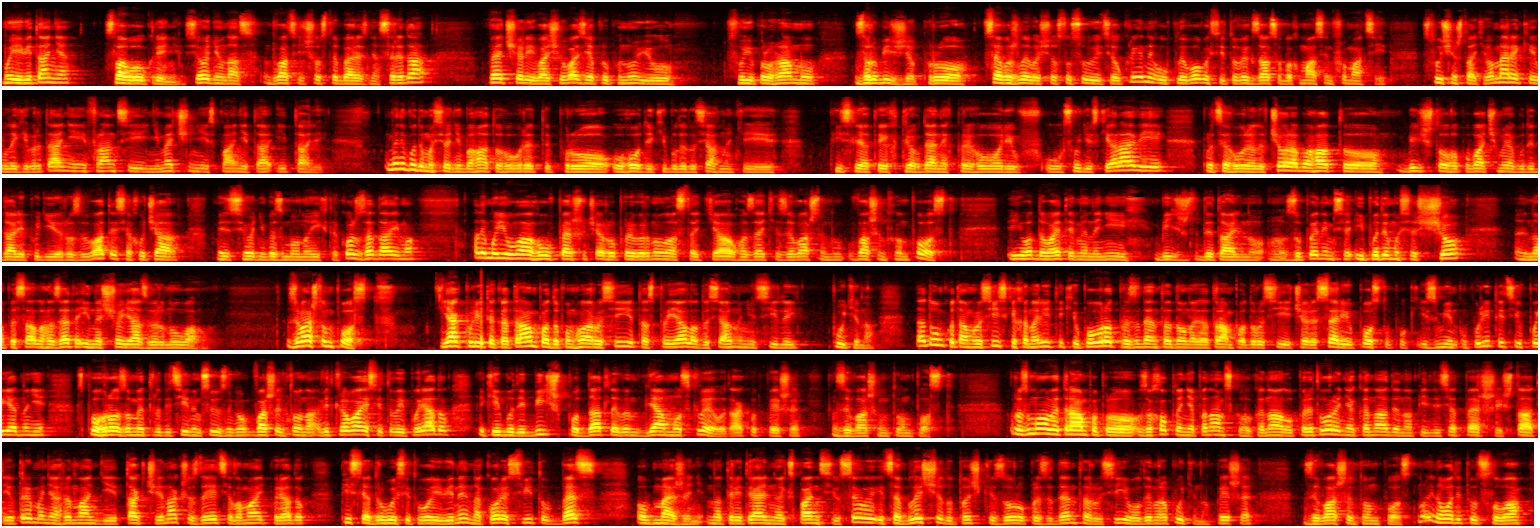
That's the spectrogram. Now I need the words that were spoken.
Моє вітання. Слава Україні! Сьогодні у нас 26 березня, середа, вечір, і вашій увазі я пропоную свою програму Зарубіжжя про все важливе, що стосується України у впливових світових засобах мас інформації Сполучених Штатів Америки, Великій Британії, Франції, Німеччині, Іспанії та Італії. Ми не будемо сьогодні багато говорити про угоди, які були досягнуті після тих трьохденних переговорів у Саудівській Аравії. Про це говорили вчора багато. Більш того, побачимо, як будуть далі події розвиватися. Хоча ми сьогодні безумовно їх також згадаємо. Але мою увагу в першу чергу привернула стаття в газеті The Washington- Washington Post. І от давайте ми на ній більш детально е, зупинимося і подивимося, що е, написала газета і на що я зверну увагу. The Washington Post. Як політика Трампа допомогла Росії та сприяла досягненню цілей Путіна? На думку там російських аналітиків, поворот президента Дональда Трампа до Росії через серію поступок і змін у політиці в поєднанні з погрозами традиційним союзникам Вашингтона відкриває світовий порядок, який буде більш податливим для Москви. Отак от пише The Washington Post. Розмови Трампа про захоплення Панамського каналу, перетворення Канади на 51-й штат і отримання Гренландії так чи інакше, здається, ламають порядок після Другої світової війни на користь світу без обмежень на територіальну експансію силою, і це ближче до точки зору президента Росії Володимира Путіна, пише The Washington Post. Ну і наводить тут слова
